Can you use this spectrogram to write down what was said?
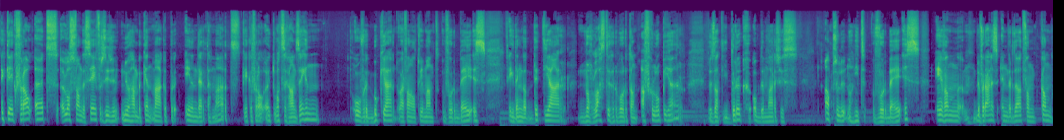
Ik kijk vooral uit, los van de cijfers die ze nu gaan bekendmaken per 31 maart, ik kijk er vooral uit wat ze gaan zeggen over het boekjaar, waarvan al twee maanden voorbij is. Ik denk dat dit jaar nog lastiger wordt dan afgelopen jaar. Dus dat die druk op de marges absoluut nog niet voorbij is. Een van de vragen is inderdaad van kan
